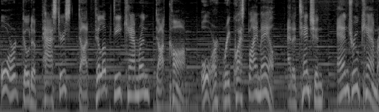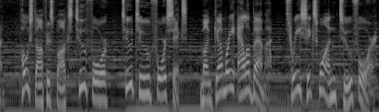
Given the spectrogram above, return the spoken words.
or go to pastors.philipdcameron.com or request by mail at attention Andrew Cameron, Post Office Box 242246, Montgomery, Alabama 36124.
